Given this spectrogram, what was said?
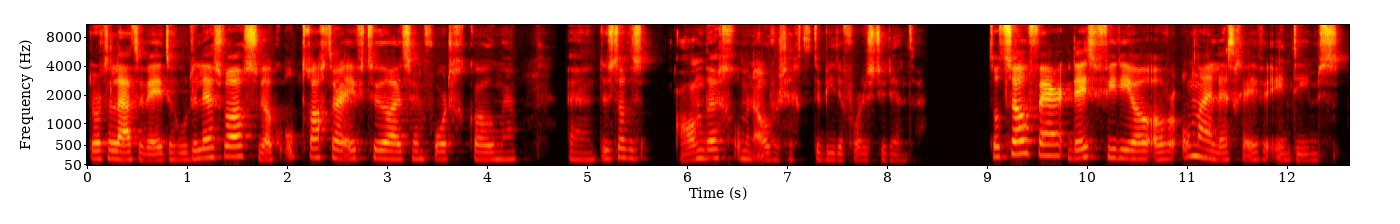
door te laten weten hoe de les was, welke opdrachten er eventueel uit zijn voortgekomen. Uh, dus dat is handig om een overzicht te bieden voor de studenten. Tot zover deze video over online lesgeven in Teams.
